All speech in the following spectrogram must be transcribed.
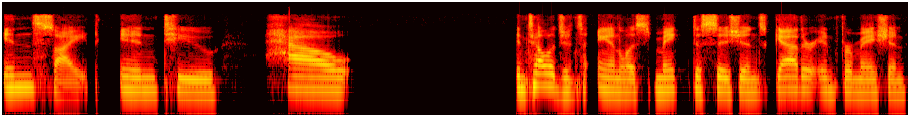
insight into how intelligence analysts make decisions, gather information,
